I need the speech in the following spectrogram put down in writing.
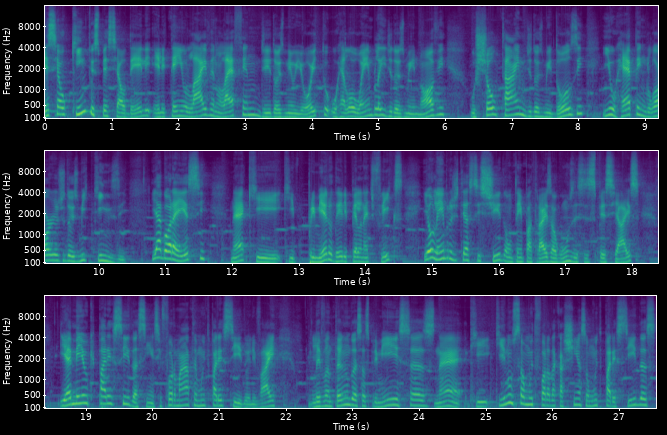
Esse é o quinto especial dele. Ele tem o Live and Laughing de 2008, o Hello Wembley de 2009, o Showtime de 2012 e o Happy and Glorious de 2015. E agora esse, né, que, que primeiro dele pela Netflix. E eu lembro de ter assistido há um tempo atrás alguns desses especiais. E é meio que parecido, assim, esse formato é muito parecido. Ele vai levantando essas premissas, né, que, que não são muito fora da caixinha, são muito parecidas,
